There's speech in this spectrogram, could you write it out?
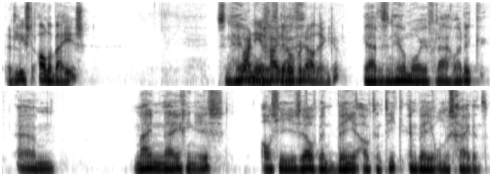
het liefst allebei is? is een heel Wanneer ga je vraag. erover nadenken? Ja, dat is een heel mooie vraag. Waar ik, um, mijn neiging is, als je jezelf bent, ben je authentiek en ben je onderscheidend.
